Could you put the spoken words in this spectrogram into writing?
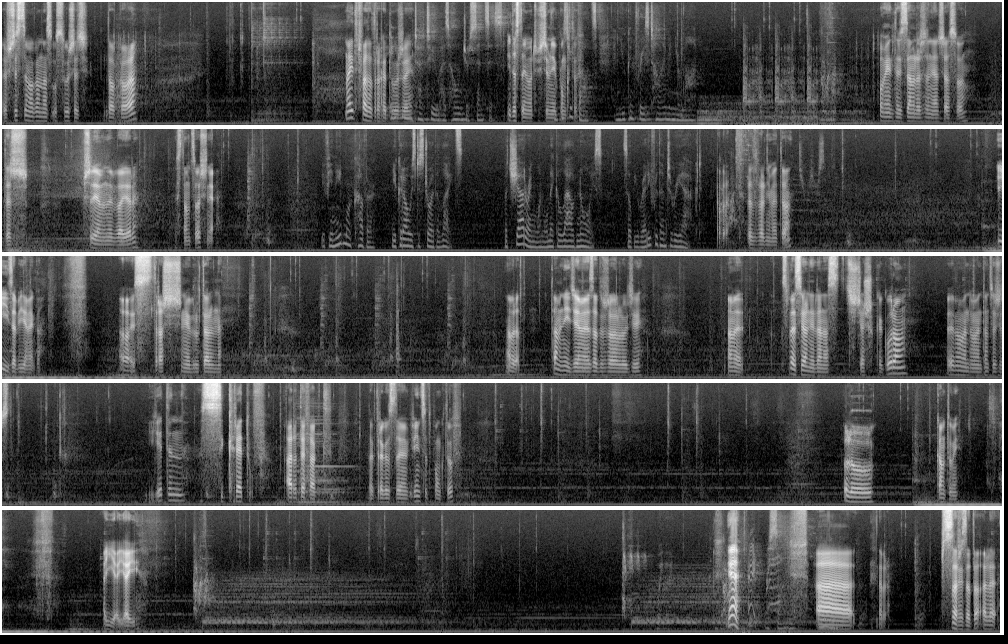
że wszyscy mogą nas usłyszeć dookoła. No i trwa to trochę dłużej. I dostajemy oczywiście mniej punktów. Umiejętność zamrażania czasu. Też przyjemny bajer. Jest tam coś? Nie. If you need more cover, you could always destroy the lights. But shattering one will make a loud noise, so be ready for them to react. Dobra, rozwalimy to. I zabijemy go. O, jest strasznie brutalne. Dobra, tam nie idziemy, za dużo ludzi. Mamy specjalnie dla nas ścieżkę górą. Y, Moment, moment, tam coś jest. Jeden z sekretów. Artefakt, do którego dostajemy 500 punktów. Hello. Come to me. Aj, aj, aj. Nie! A, dobra. Sorry za to, ale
